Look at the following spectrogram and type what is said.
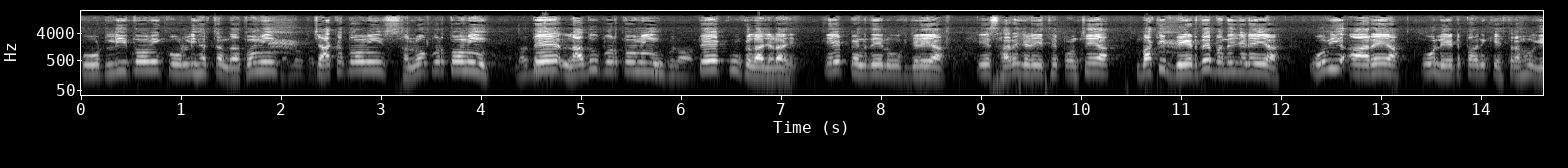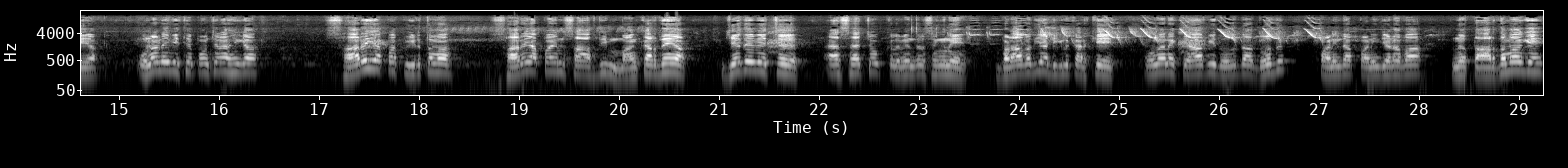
ਕੋਟਲੀ ਤੋਂ ਵੀ ਕੋਟਲੀ ਹਰਚੰਦਾ ਤੋਂ ਵੀ ਚੱਕ ਤੋਂ ਵੀ ਸੱਲੋਪੁਰ ਤੋਂ ਵੀ ਤੇ ਲਾਦੂਪੁਰ ਤੋਂ ਵੀ ਤੇ ਕੂਕਲਾ ਜਿਹੜਾ ਹੈ ਇਹ ਪਿੰਡ ਦੇ ਲੋਕ ਜਿਹੜੇ ਆ, ਇਹ ਸਾਰੇ ਜਿਹੜੇ ਇੱਥੇ ਪਹੁੰਚੇ ਆ, ਬਾਕੀ ਬੇਟ ਦੇ ਬੰਦੇ ਜਿਹੜੇ ਆ, ਉਹ ਵੀ ਆ ਰਹੇ ਆ, ਉਹ ਲੇਟ ਪਤਾ ਨਹੀਂ ਕਿਸ ਤਰ੍ਹਾਂ ਹੋ ਗਏ ਆ। ਉਹਨਾਂ ਨੇ ਵੀ ਇੱਥੇ ਪਹੁੰਚਣਾ ਸੀਗਾ। ਸਾਰੇ ਹੀ ਆਪਾਂ ਪੀੜਤ ਵਾਂ, ਸਾਰੇ ਆਪਾਂ ਇਨਸਾਫ ਦੀ ਮੰਗ ਕਰਦੇ ਆ। ਜਿਹਦੇ ਵਿੱਚ ਐਸਐਚਓ ਕੁਲਵਿੰਦਰ ਸਿੰਘ ਨੇ ਬੜਾ ਵਧੀਆ ਡੀਲ ਕਰਕੇ ਉਹਨਾਂ ਨੇ ਕਿਹਾ ਵੀ ਦੁੱਧ ਦਾ ਦੁੱਧ, ਪਾਣੀ ਦਾ ਪਾਣੀ ਜਿਹੜਾ ਵਾ ਨਿਤਾਰ ਦਵਾਂਗੇ।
